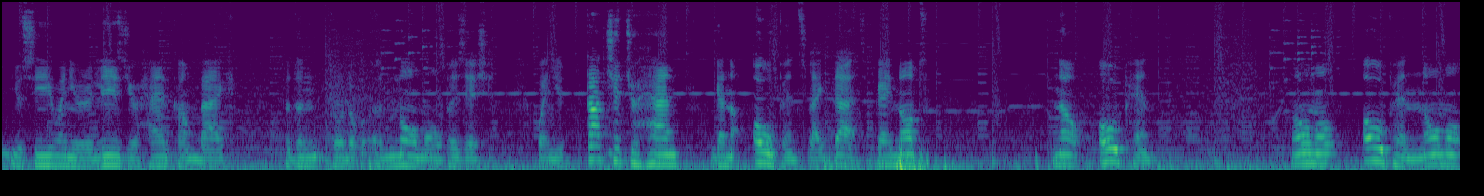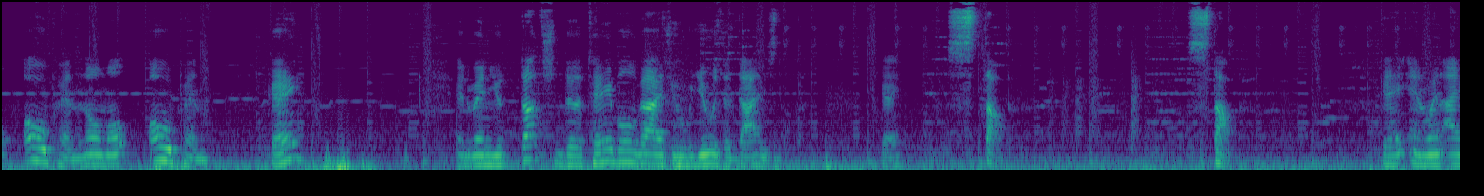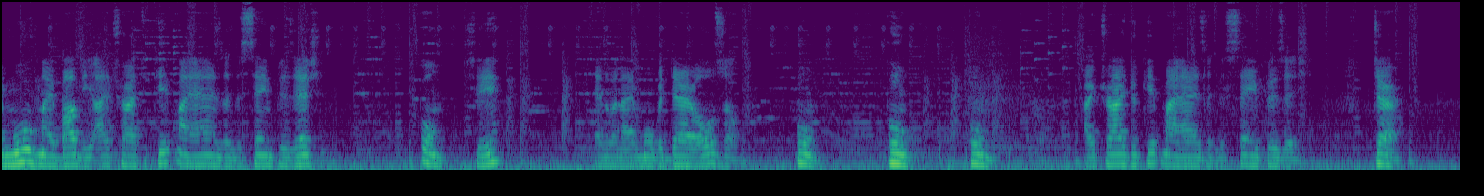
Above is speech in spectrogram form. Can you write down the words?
you see when you release your hand come back to the, to the uh, normal position. When you touch it your hand gonna open like that okay? Not no open. Normal open normal open normal open okay? And when you touch the table guys you use the dime stop. Okay? Stop. Stop. Okay? And when I move my body I try to keep my hands in the same position. Boom. See? And when I move it there also. Boom. Boom. Boom. I try to keep my hands in the same position. There.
